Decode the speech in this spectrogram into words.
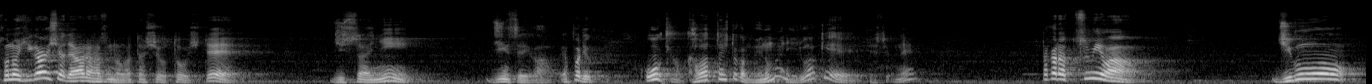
その被害者であるはずの私を通して実際に人生がやっぱり大きく変わった人が目の前にいるわけですよね。だから罪は自分を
